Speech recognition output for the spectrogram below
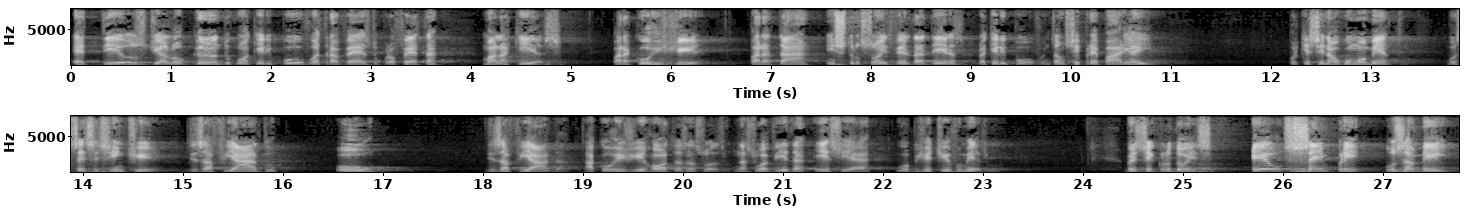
é Deus dialogando com aquele povo através do profeta Malaquias, para corrigir, para dar instruções verdadeiras para aquele povo. Então se prepare aí. Porque se em algum momento você se sentir desafiado ou desafiada a corrigir rotas na sua, na sua vida, esse é o objetivo mesmo. Versículo 2: Eu sempre os amei.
